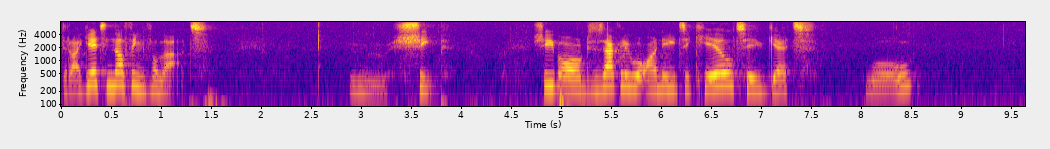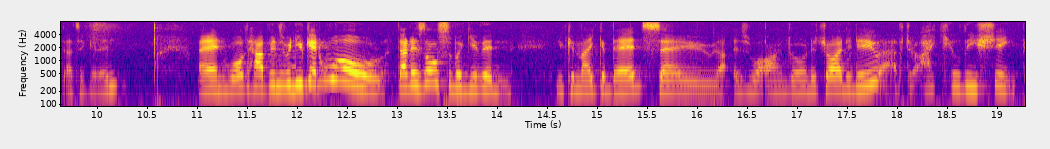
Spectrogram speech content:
Did I get nothing for that? Ooh, sheep. Sheep are exactly what I need to kill to get wool. That's a given. And what happens when you get wool? That is also a given. You can make a bed, so that is what I'm going to try to do after I kill these sheep.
